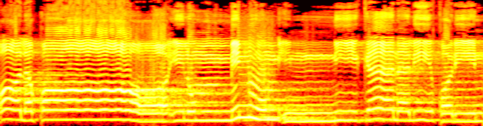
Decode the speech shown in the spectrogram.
قال قائل منهم إني كان لي قرين.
